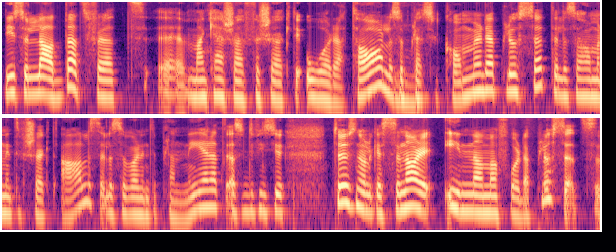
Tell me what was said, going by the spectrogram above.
det är så laddat för att eh, man kanske har försökt i åratal och så plötsligt kommer det där plusset eller så har man inte försökt alls eller så var det inte planerat. Alltså det finns ju tusen olika scenarier innan man får det där plusset. Så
